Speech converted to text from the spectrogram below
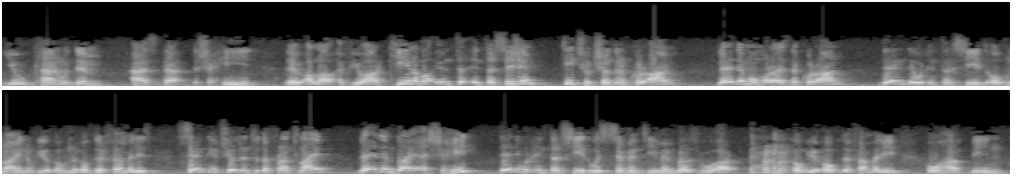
you plan with them as that the shaheed. Allah, if you are keen about inter intercession, teach your children Quran, let them memorize the Quran, then they will intercede of nine of, you, of, of their families. Send your children to the front line, let them die as shaheed, then you will intercede with 70 members who are of, you, of the family who have been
